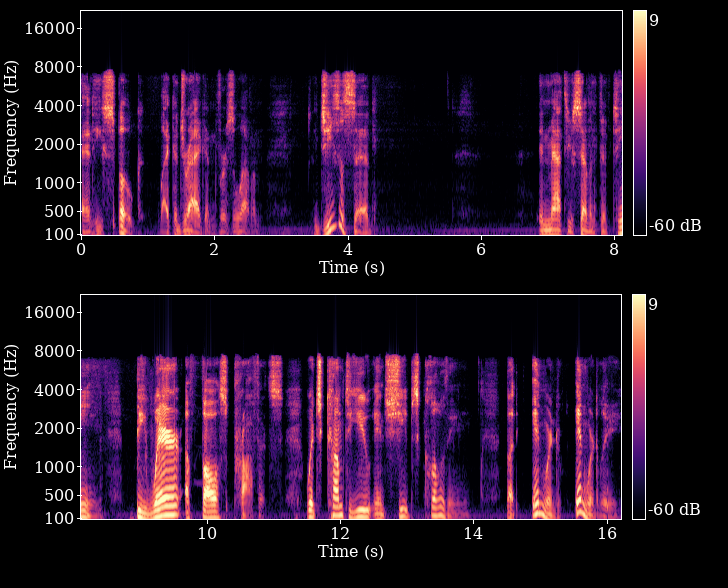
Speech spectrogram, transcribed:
and he spoke like a dragon. Verse 11. Jesus said in Matthew 7:15, Beware of false prophets, which come to you in sheep's clothing, but inward, inwardly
